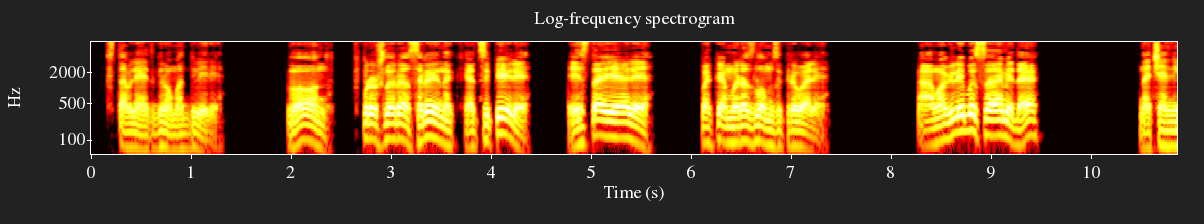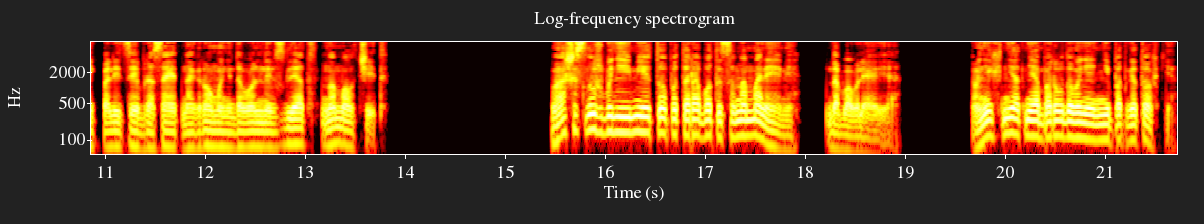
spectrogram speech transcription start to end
— вставляет гром от двери. «Вон, в прошлый раз рынок оцепили и стояли, пока мы разлом закрывали. А могли бы сами, да?» Начальник полиции бросает на Грома недовольный взгляд, но молчит. «Ваши службы не имеют опыта работы с аномалиями», — добавляю я. «У них нет ни оборудования, ни подготовки.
